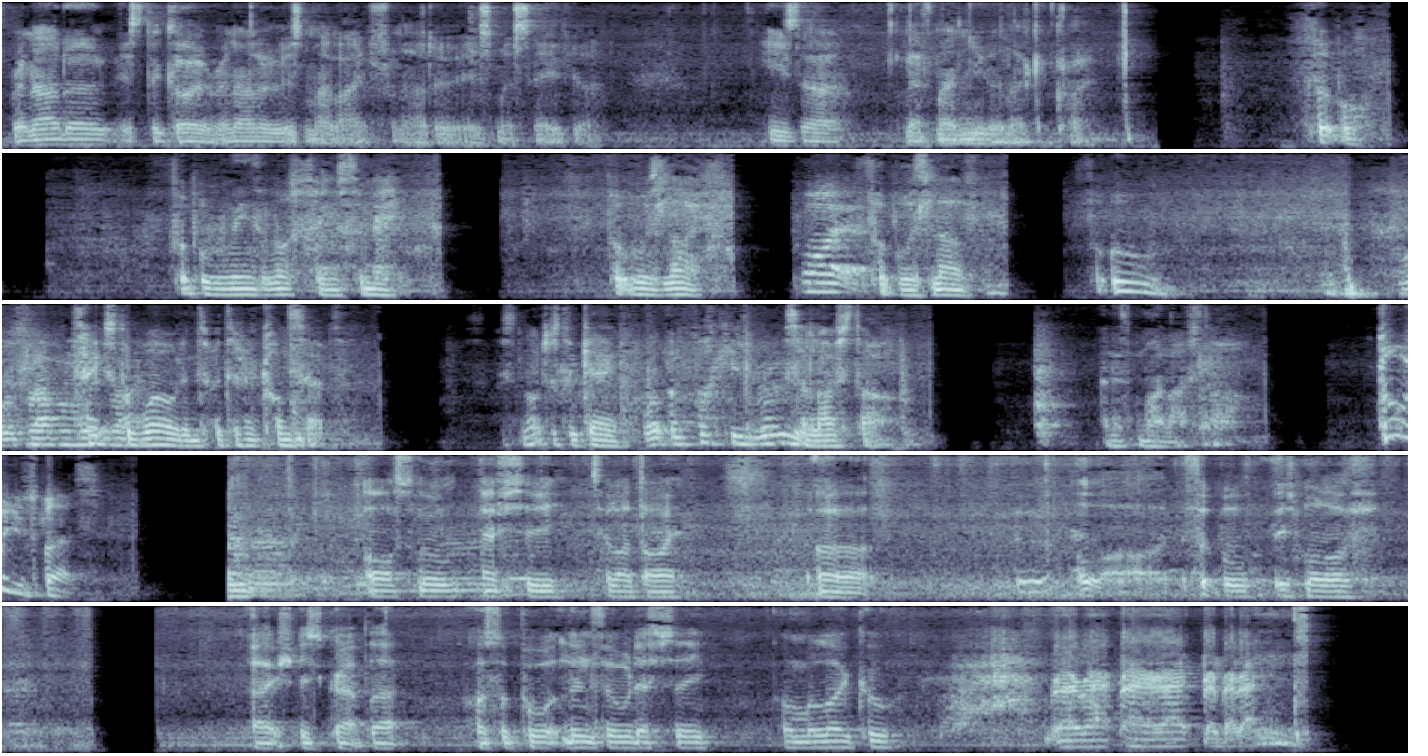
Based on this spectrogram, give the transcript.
Ronaldo is the GOAT. Ronaldo is my life. Ronaldo is my saviour. He's a left man you and I could cry. Football. Football means a lot of things to me. Football is life. Quiet. Football is love. Football What's love and takes the life? world into a different concept. It's not just a game, What the fuck is wrong? it's a lifestyle. And it's my lifestyle. Come on, you Spurs! Arsenal FC till I die. Uh, football is my life. I actually scrap that. I support Linfield FC. I'm a local.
